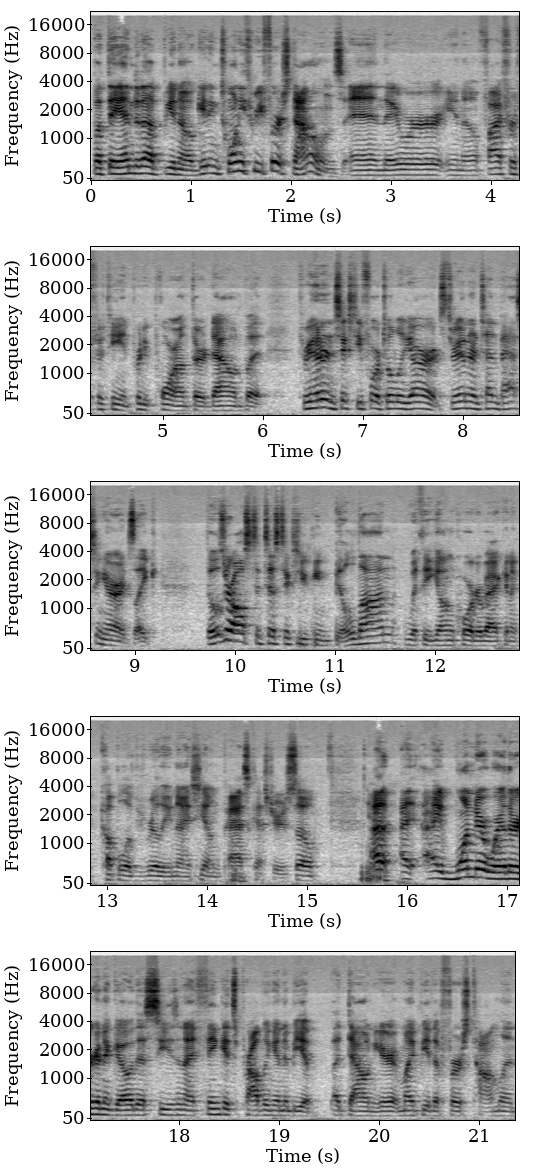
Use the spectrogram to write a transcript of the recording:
but they ended up, you know, getting 23 first downs, and they were, you know, five for 15, pretty poor on third down, but 364 total yards, 310 passing yards. Like, those are all statistics you can build on with a young quarterback and a couple of really nice young pass catchers. So, I, I, I wonder where they're going to go this season. I think it's probably going to be a, a down year. It might be the first Tomlin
